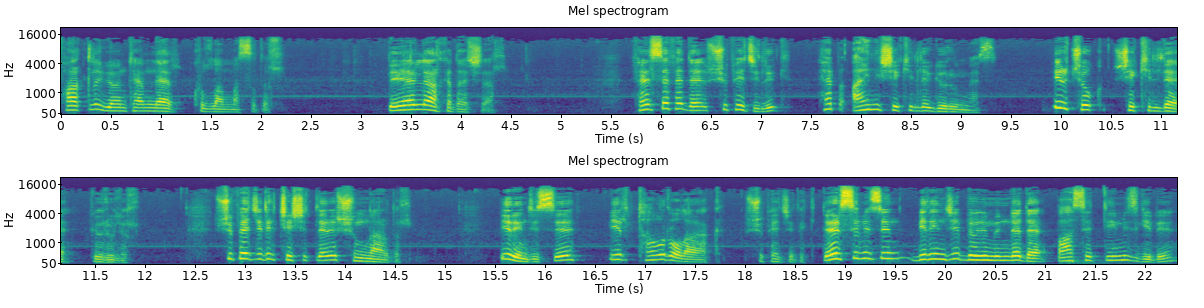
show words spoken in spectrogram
farklı yöntemler kullanmasıdır. Değerli arkadaşlar, felsefede şüphecilik hep aynı şekilde görülmez. Birçok şekilde görülür. Şüphecilik çeşitleri şunlardır. Birincisi bir tavır olarak şüphecilik. Dersimizin birinci bölümünde de bahsettiğimiz gibi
